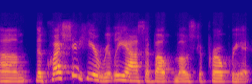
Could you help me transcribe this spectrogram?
Um, the question here really asks about most appropriate.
